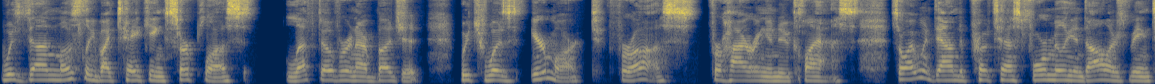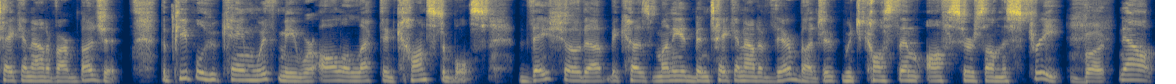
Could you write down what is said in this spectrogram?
was done mostly by taking surplus left over in our budget, which was earmarked for us for hiring a new class. So I went down to protest $4 million being taken out of our budget. The people who came with me were all elected constables. They showed up because money had been taken out of their budget, which cost them officers on the street. But now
